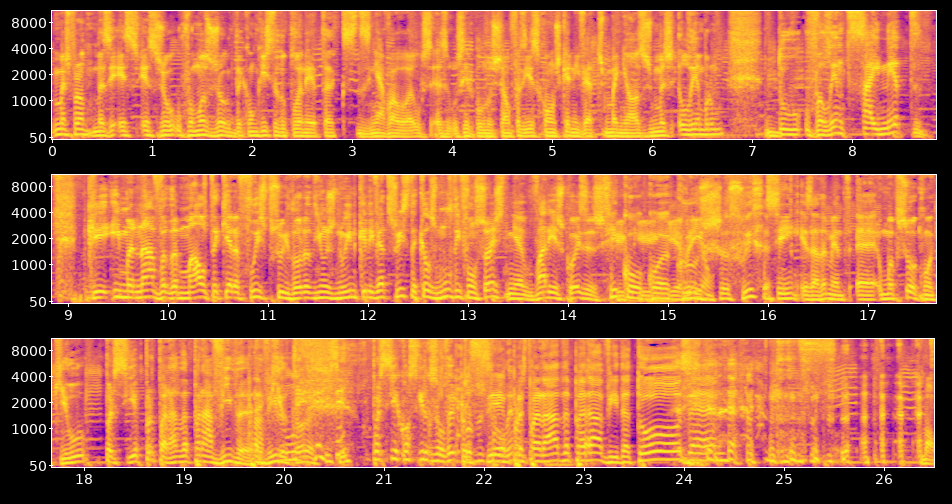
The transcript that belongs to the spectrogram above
mas pronto, mas esse, esse jogo, o famoso jogo da conquista do planeta, que se desenhava o, o- o círculo no chão, fazia-se com os canivetes manhosos. Mas lembro-me do valente sainete que emanava da malta que era feliz possuidora de um genuíno canivete suíço, daqueles multifunções, tinha várias coisas. Que- com, que- com a cruz abriam. suíça. Sim, exatamente. Ah, uma pessoa com aquilo parecia preparada para a vida. Para a vida Aquilo- toda, sim, sim. Parecia conseguir resolver todos os problemas. preparada para a vida toda. Bom,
